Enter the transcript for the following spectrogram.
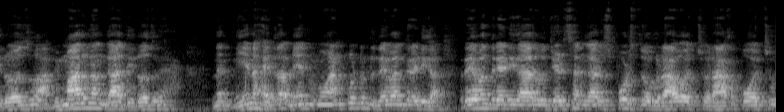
ఈరోజు అభిమానం కాదు. ఈరోజు నేను హైదరాబాద్ నేను అనుకుంటున్నాను రేవంత్ రెడ్డి గారు రేవంత్ రెడ్డి గారు జడ్సన్ గారు స్పోర్ట్స్ రావచ్చు రాకపోవచ్చు.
